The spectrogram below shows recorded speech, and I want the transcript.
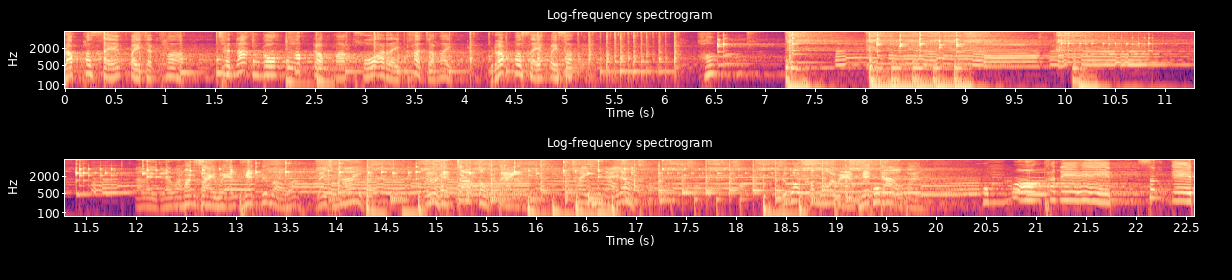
รับพระแสงไปจากข้าชนะกองทัพกลับมาขออะไรข้าจะให้ รับพระแสงไปสักฮะ มันใส่แหวนเพชรหรือเปล่าวะไม่ใช่เราเห็นเจ้าตกใจใช่ที่ไหนแล้วหรือว่าขโมยแหวนเพชรเจ้าไป ผมมองทะเนศสังเกต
